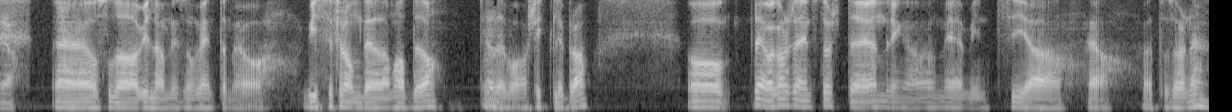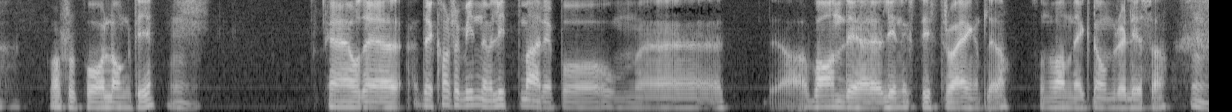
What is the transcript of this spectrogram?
Ja. Eh, og så da vil de liksom vente med å vise fram det de hadde, da, til mm. det var skikkelig bra. Og det var kanskje den største endringa med Mint siden ja, vet du søren, i hvert fall på lang tid. Mm. Eh, og det, det kanskje minner litt mer på om eh, ja, vanlige Linux-distroer, egentlig. da, Sånn vanlige Gnome-releaser. Mm.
